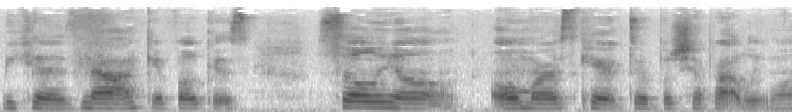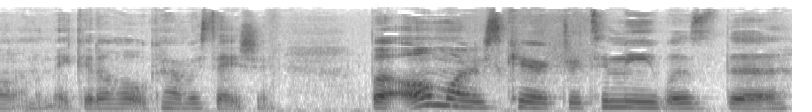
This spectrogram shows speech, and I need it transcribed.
because now I can focus solely on Omar's character, which I probably won't. I'm gonna make it a whole conversation. But Omar's character to me was the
